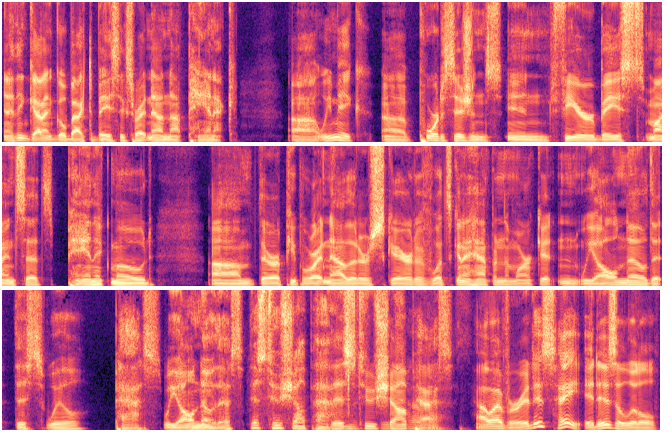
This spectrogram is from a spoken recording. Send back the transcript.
And I think got to go back to basics right now, not panic. Uh, we make uh, poor decisions in fear based mindsets, panic mode. Um, there are people right now that are scared of what's going to happen in the market, and we all know that this will pass. We all know this. This too shall pass. This too shall pass. However, it is hey, it is a little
